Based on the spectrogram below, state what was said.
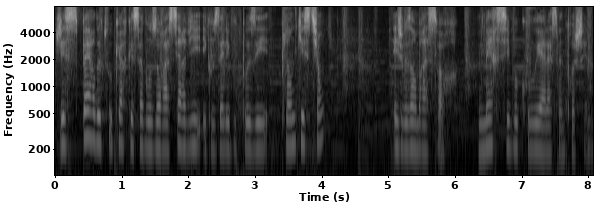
J'espère de tout cœur que ça vous aura servi et que vous allez vous poser plein de questions. Et je vous embrasse fort. Merci beaucoup et à la semaine prochaine.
